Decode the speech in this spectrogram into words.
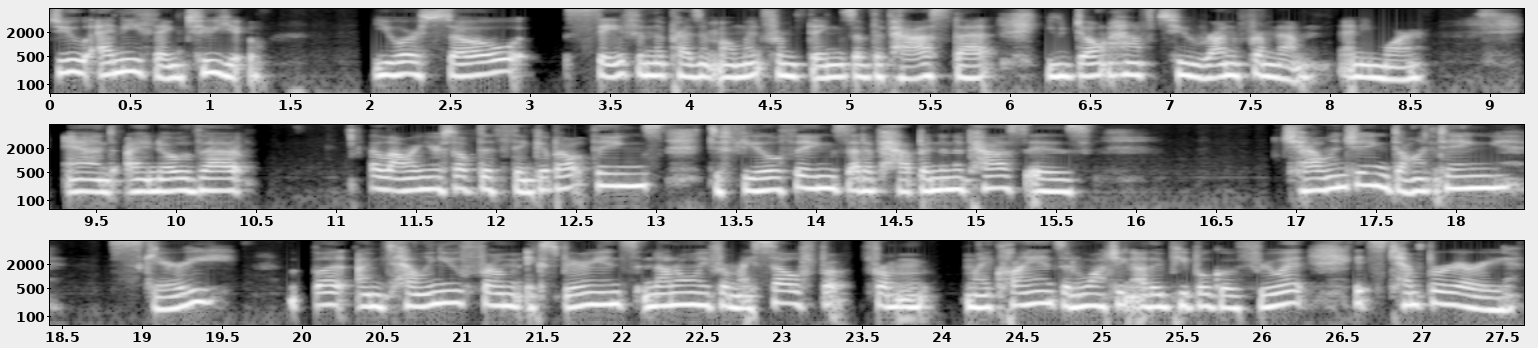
do anything to you. You are so safe in the present moment from things of the past that you don't have to run from them anymore. And I know that allowing yourself to think about things, to feel things that have happened in the past is challenging, daunting, scary. But I'm telling you from experience, not only from myself, but from my clients and watching other people go through it, it's temporary.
